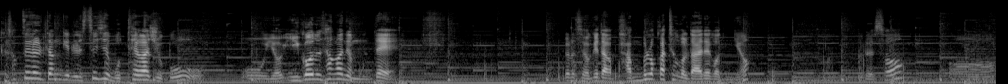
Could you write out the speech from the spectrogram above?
그 석쇠절단기를 쓰지 못해가지고 어, 여, 이거는 상관이 없는데 그래서 여기다가 반블럭 같은 걸 놔야 되거든요. 그래서 어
